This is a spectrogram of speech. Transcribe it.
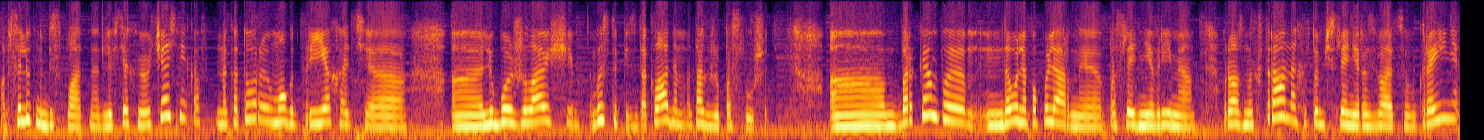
абсолютно бесплатная для всех ее участников, на которую могут приехать э, э, любой желающий выступить с докладом, а также послушать. А, Баркэмпы м, довольно популярны в последнее время в разных странах, и в том числе они развиваются в Украине.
